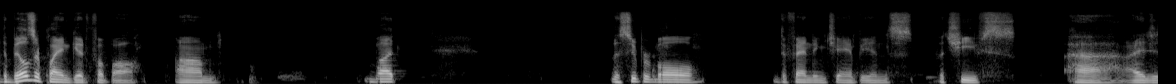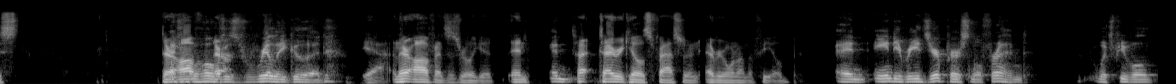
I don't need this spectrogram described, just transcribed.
the Bills are playing good football. Um, but the Super Bowl defending champions, the Chiefs, uh, I just their Patrick off, Mahomes is really good, yeah, and their offense is really good. And and Ty- Tyreek Hill is faster than everyone on the field. and Andy Reid's your personal friend, which people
